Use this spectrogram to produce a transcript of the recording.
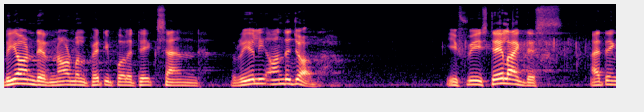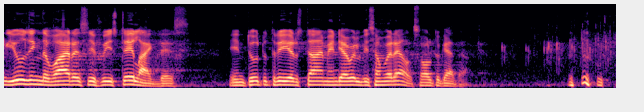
beyond their normal petty politics and really on the job. If we stay like this, I think using the virus, if we stay like this, in two to three years' time, India will be somewhere else altogether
